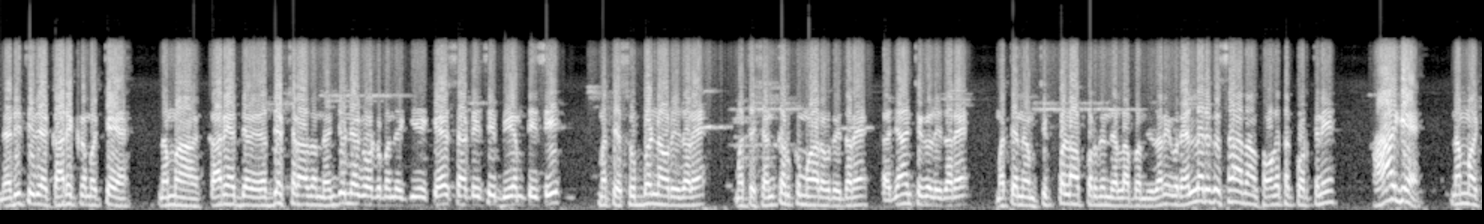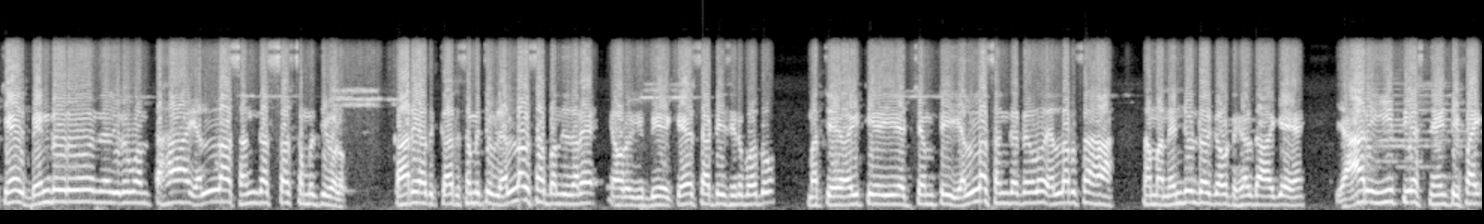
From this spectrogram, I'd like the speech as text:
ನಡೀತಿದೆ ಕಾರ್ಯಕ್ರಮಕ್ಕೆ ನಮ್ಮ ಕಾರ್ಯಾಧ್ಯ ಅಧ್ಯಕ್ಷರಾದ ನಂಜುಂಡೇಗೌಡರು ಬಂದ K S R T C, B M T C ಮತ್ತೆ ಸುಬ್ಬಣ್ಣ ಅವರು ಇದ್ದಾರೆ. ಮತ್ತೆ ಶಂಕರ್ ಕುಮಾರ್ ಅವರು ಇದ್ದಾರೆ ಖಜಾಂಚಿಗಳಿದ್ದಾರೆ ಮತ್ತೆ ನಮ್ಮ ಚಿಕ್ಕಬಳ್ಳಾಪುರದಿಂದ ಎಲ್ಲ ಬಂದಿದ್ದಾರೆ. ಇವರೆಲ್ಲರಿಗೂ ಸಹ ನಾವು ಸ್ವಾಗತ ಕೊಡ್ತೀನಿ. ಹಾಗೆ ನಮ್ಮ ಕೆ, ಬೆಂಗಳೂರಿನಲ್ಲಿರುವಂತಹ ಎಲ್ಲ ಸಂಘರ್ಷ ಸಮಿತಿಗಳು ಕಾರ್ಯಾಧಿಕಾರಿ ಸಮಿತಿಗಳು ಎಲ್ಲರೂ ಸಹ ಬಂದಿದ್ದಾರೆ. ಅವರಿಗೆ K S R T C ಇರ್ಬೋದು, ಮತ್ತೆ I T I, H M T ಎಲ್ಲ ಸಂಘಟನೆಗಳು ಎಲ್ಲರೂ ಸಹ ನಮ್ಮ ನಂಜುಂಡೇಗೌಡರು ಹೇಳಿದ ಹಾಗೆ, ಯಾರು E P S ninety five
